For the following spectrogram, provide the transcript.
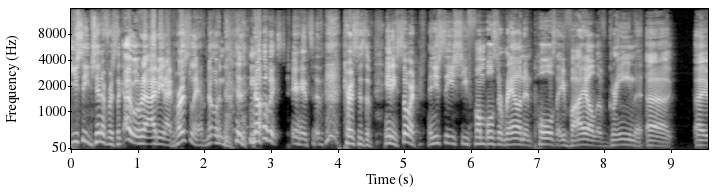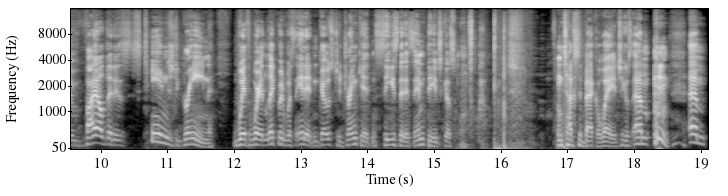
You see, Jennifer's like, oh, I mean, I personally have no, no experience with curses of any sort. And you see, she fumbles around and pulls a vial of green, uh, a vial that is tinged green with where liquid was in it, and goes to drink it and sees that it's empty. And she goes and tucks it back away. And she goes, um, um,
